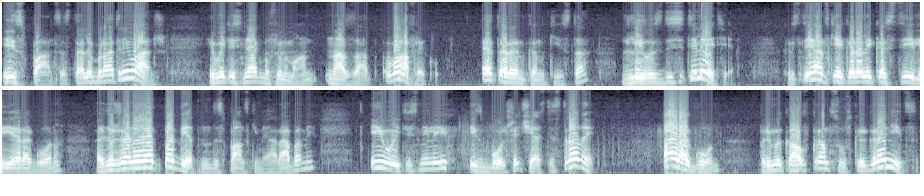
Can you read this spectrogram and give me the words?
испанцы стали брать реванш и вытеснять мусульман назад в Африку. Эта ренконкиста длилась десятилетия. Христианские короли Кастилии и Арагона одержали ряд побед над испанскими арабами и вытеснили их из большей части страны. Арагон примыкал к французской границе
